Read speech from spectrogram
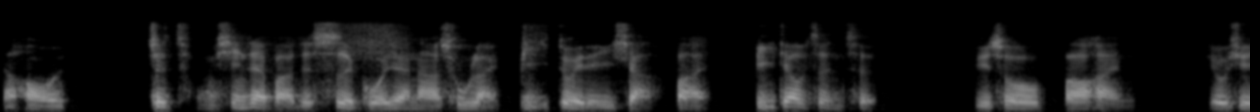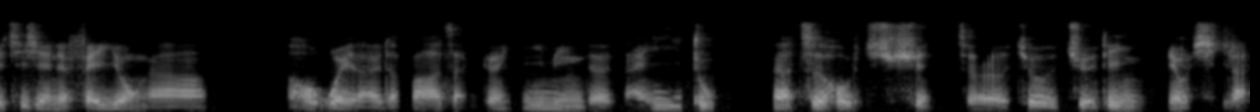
然后就重新再把这四个国家拿出来比对了一下，把比较政策，比如说包含留学期间的费用啊，然后未来的发展跟移民的难易度，那之后选择就决定纽西兰。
